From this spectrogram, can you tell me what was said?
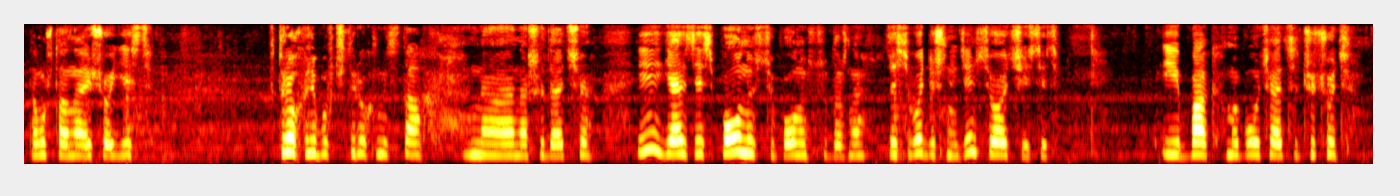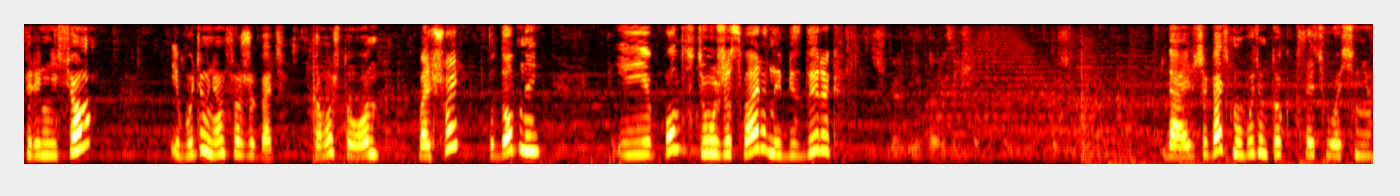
Потому что она еще есть в трех либо в четырех местах на нашей даче. И я здесь полностью, полностью должна за сегодняшний день все очистить. И бак мы, получается, чуть-чуть перенесем и будем в нем все сжигать. Потому что он большой, удобный и полностью уже сваренный, без дырок. Да, и сжигать мы будем только, кстати, осенью.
